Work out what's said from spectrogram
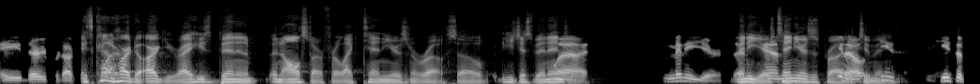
a very productive. it's kind of hard to argue, right? He's been an, an all star for like ten years in a row, so he's just been injured Well, many years. many years. and, ten years is probably you know, too many, he's he's a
